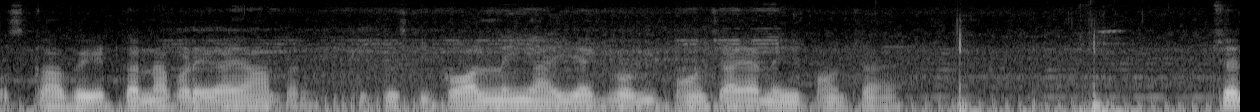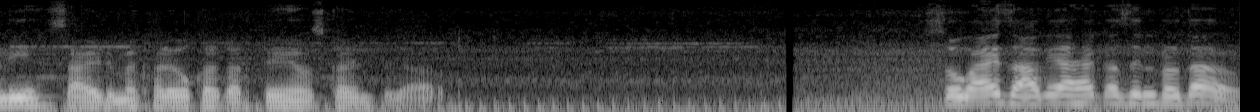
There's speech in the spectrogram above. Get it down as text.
उसका वेट करना पड़ेगा यहाँ पर, क्योंकि उसकी कॉल नहीं आई है कि वो अभी पहुँचा या नहीं पहुँचा है। चलिए साइड में खड़े होकर करते हैं उसका इंतज़ार। सो गाइस आ गया है कज़िन ब्रदर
